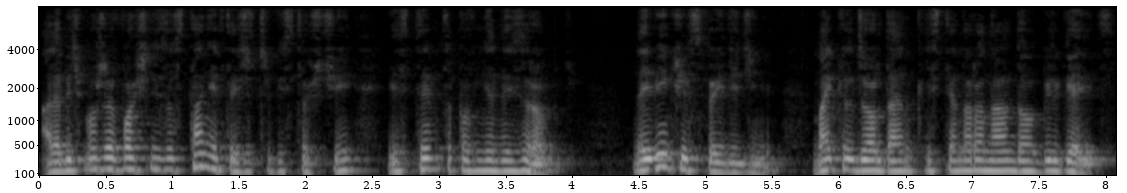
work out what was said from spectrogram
ale być może właśnie zostanie w tej rzeczywistości jest tym, co powinieneś zrobić. Najwięksi w swojej dziedzinie Michael Jordan, Cristiano Ronaldo, Bill Gates.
